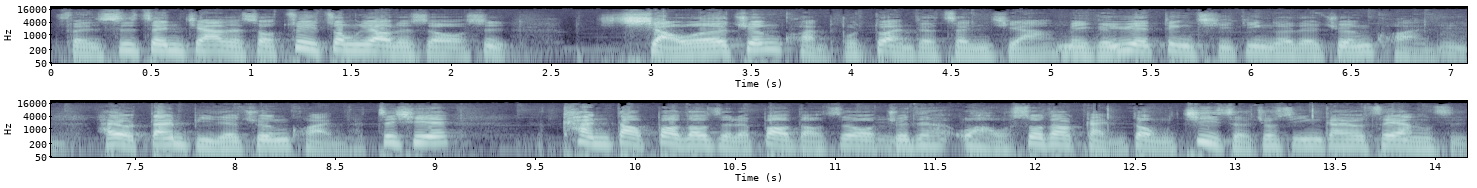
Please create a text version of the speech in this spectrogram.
粉丝增加的时候，最重要的时候是小额捐款不断的增加，每个月定期定额的捐款，嗯，还有单笔的捐款，这些看到报道者的报道之后，觉得哇，我受到感动，记者就是应该要这样子，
